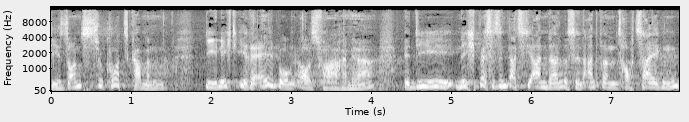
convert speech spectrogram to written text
die sonst zu kurz kommen, die nicht ihre Ellbogen ausfahren, ja, die nicht besser sind als die anderen, das den anderen auch zeigen,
